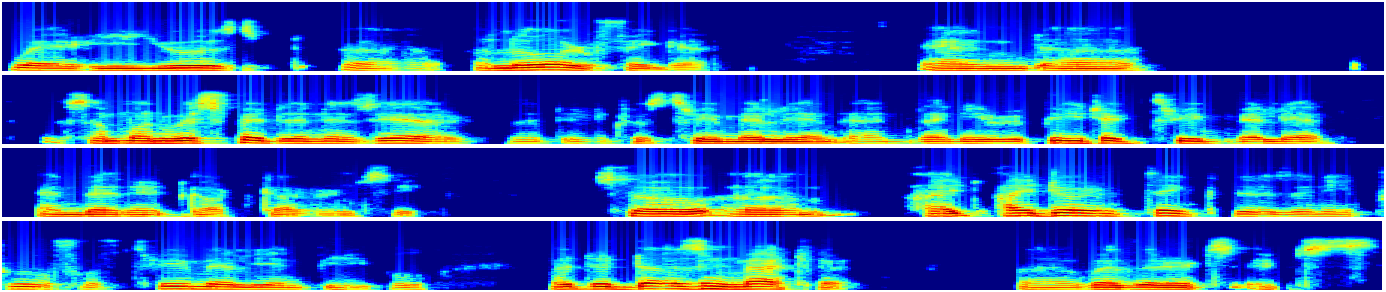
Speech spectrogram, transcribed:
where he used uh, a lower figure. And uh, someone whispered in his ear that it was 3 million, and then he repeated 3 million, and then it got currency. So um, I, I don't think there's any proof of 3 million people, but it doesn't matter uh, whether it's, it's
